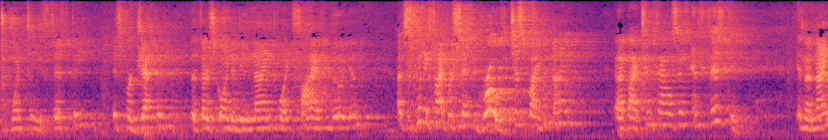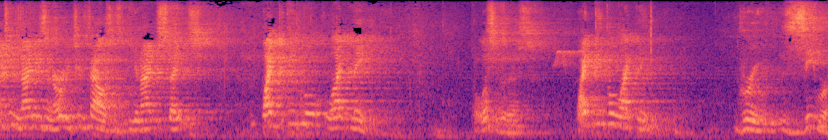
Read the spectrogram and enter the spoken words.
2050, it's projected that there's going to be 9.5 billion? That's a 25% growth just by, uh, by 2050. In the 1990s and early 2000s in the United States, white people like me, but listen to this, white people like me grew 0%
